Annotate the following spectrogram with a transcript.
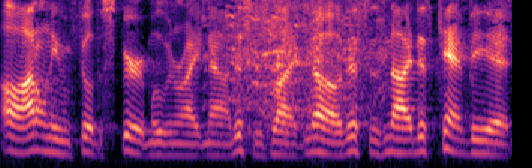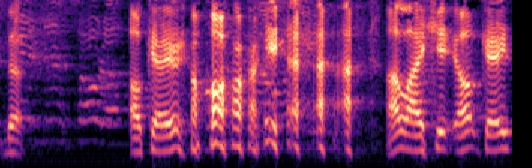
Oh, I don't even feel the spirit moving right now. This is like, no, this is not, this can't be it. The, okay, all right. I like it. Okay,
